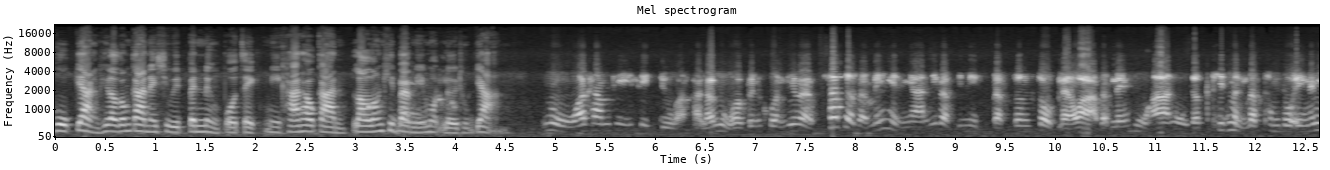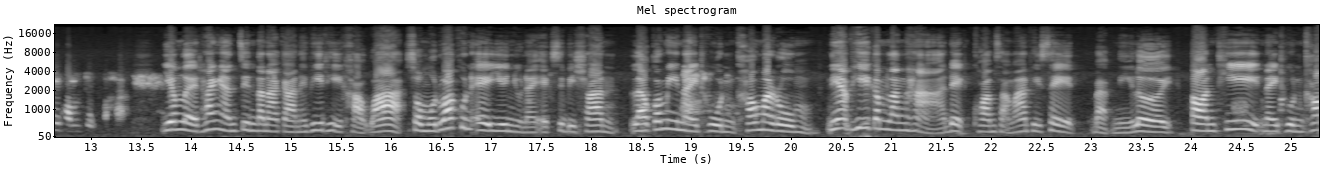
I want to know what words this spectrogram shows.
ทุกอย่างที่เราต้องการในชีวิตเป็นหนึ่งโปรเจกต์มีค่าเท่ากัน เราต้องคิดแบบนี้หมดเลยทุกอย่าง หนูว่าทำทีสิทธิ์อยู่อะค่ะ แล้วหนูว่าเป็นคนที่แบบ ถ้าเกิดแบบไม่เห็นงานที่แบบฟินิชแบบจนจบแล้วอะแบบในหัวอะหนูจะคิดเหมือนแบบทำตัวเองไม่มีความสุขอะค่ะ เยี่ยมเลยถ้างั้นจินตนาการให้พี่ทีค่ะว่า สมมุติว่าคุณ A ยืนอยู่ใน exhibition แล้วก็มีนายทุนเข้ามารุม เนี่ยพี่กำลังหาเด็กความสามารถพิเศษแบบนี้เลย ตอนที่นายทุนเข้า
